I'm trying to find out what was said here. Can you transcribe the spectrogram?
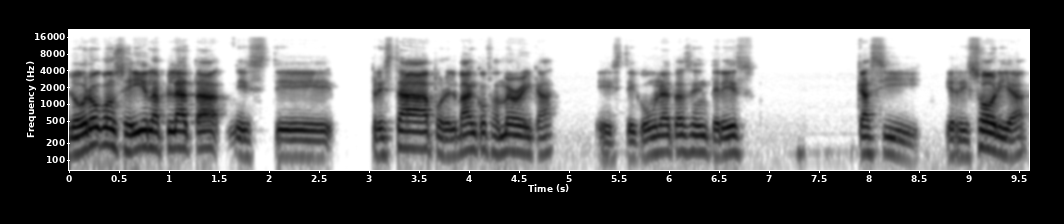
logró conseguir la plata este, prestada por el Bank of America este, con una tasa de interés casi irrisoria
